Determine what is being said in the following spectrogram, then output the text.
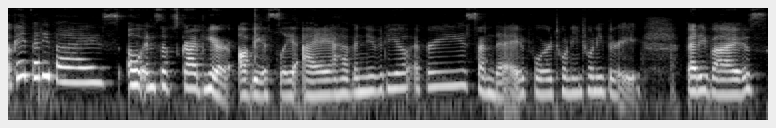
Okay, Betty Buys. Oh, and subscribe here. Obviously, I have a new video every Sunday for 2023. Betty Buys.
